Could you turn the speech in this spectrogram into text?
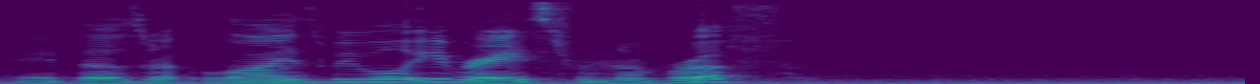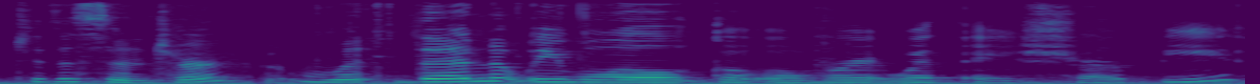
Okay, those are lines we will erase from the roof to the center. Then we will go over it with a Sharpie.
